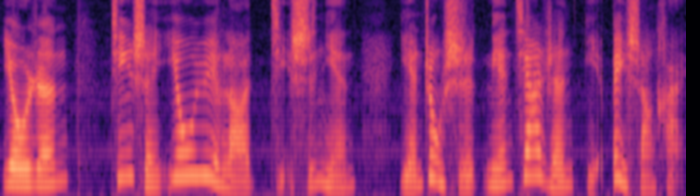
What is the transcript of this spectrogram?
有人精神忧郁了几十年，严重时连家人也被伤害；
